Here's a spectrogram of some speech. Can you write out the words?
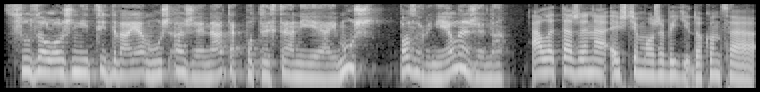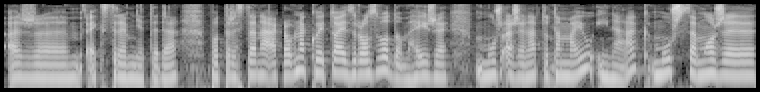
cudzoložníci dvaja muž a žena, tak potrestaný je aj muž. Pozor, nie len žena. Ale tá žena ešte môže byť dokonca až extrémne teda potrestaná. A rovnako je to aj s rozvodom, hej, že muž a žena to tam majú inak. Muž sa môže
